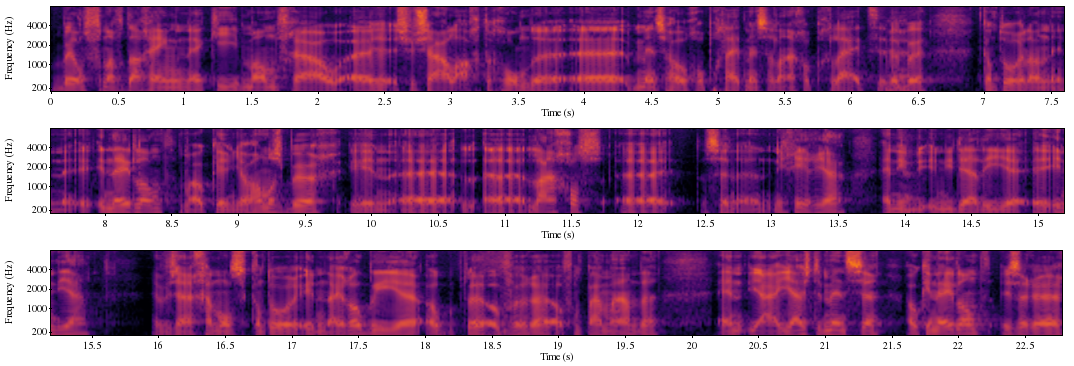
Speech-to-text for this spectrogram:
bij ons vanaf dag één key, man, vrouw, uh, sociale achtergronden, uh, mensen hoog opgeleid, mensen laag opgeleid. We hebben kantoren dan in, in Nederland, maar ook in Johannesburg, in uh, Lagos, dat is in Nigeria, en in, in New Delhi, India. En we zijn, gaan ons kantoor in Nairobi uh, open over, uh, over een paar maanden. En ja, juist de mensen, ook in Nederland is er uh,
